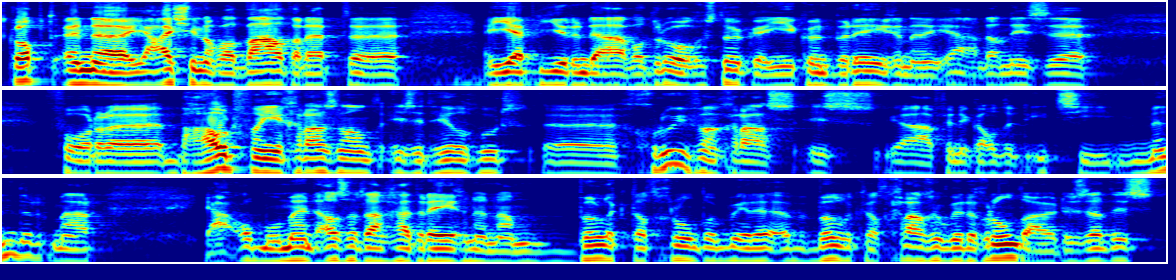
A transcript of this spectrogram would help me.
Klopt. En uh, ja, als je nog wat water hebt uh, en je hebt hier en daar wat droge stukken en je kunt beregenen, ja, dan is uh, voor behoud van je grasland is het heel goed. groei van gras is, ja, vind ik altijd ietsie minder. Maar ja, op het moment als het dan gaat regenen, dan bulkt dat, grond ook weer, bulkt dat gras ook weer de grond uit. Dus dat is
